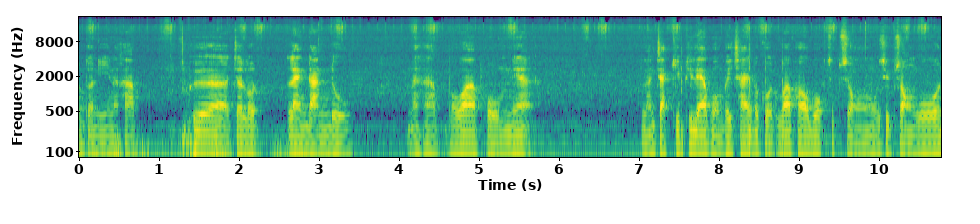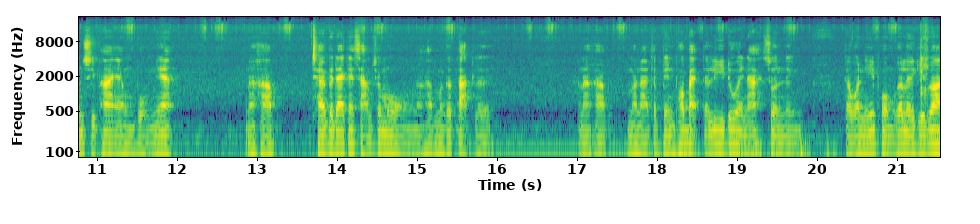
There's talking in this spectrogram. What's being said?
ลต์ตัวนี้นะครับ เพื่อจะลดแรงดันดูนะครับ เพราะว่าผมเนี่ย หลังจากคลิปที่แล้วผมไปใช้ปรากฏว่า power box 12 12 โวลต์ 15 แอมป์ของผมเนี่ยนะครับ ใช้ไปได้แค่ 3 ชั่วโมงนะครับ มันก็ตัดเลยนะครับ มันอาจจะเป็นเพราะแบตเตอรี่ด้วยนะส่วนหนึ่ง แต่วันนี้ผมก็เลยคิดว่า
